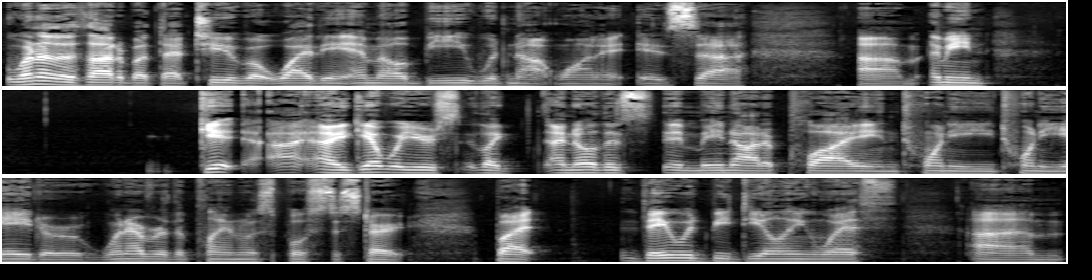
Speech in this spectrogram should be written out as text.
One other thought about that too about why the MLB would not want it is, uh, um, I mean get I, I, get what you're like i know this it may not apply in 2028 or whenever the plan was supposed to start but they would be dealing with um,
